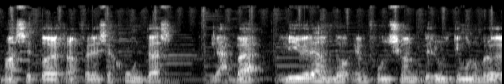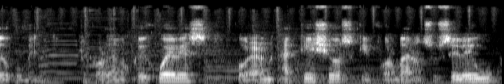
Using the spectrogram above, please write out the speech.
no hace todas las transferencias juntas, las va liberando en función del último número de documento. Recordamos que hoy jueves cobrarán aquellos que informaron su CBU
